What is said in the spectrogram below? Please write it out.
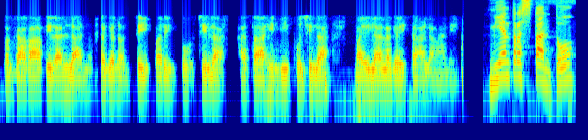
pagkakakilanlan. Sa ganon, safe pa rin po sila at ah, hindi po sila mailalagay sa alanganin. Mientras tanto,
